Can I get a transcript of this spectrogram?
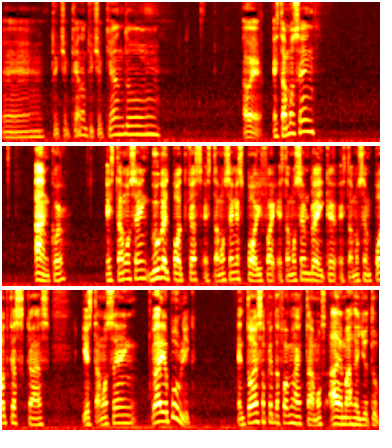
Eh, estoy chequeando, estoy chequeando. A ver, estamos en Anchor, estamos en Google Podcast, estamos en Spotify, estamos en Breaker, estamos en Podcast Cast y estamos en Radio Public. En todas esas plataformas estamos, además de YouTube.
